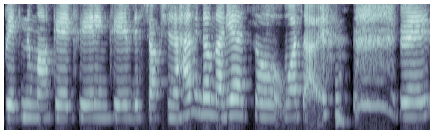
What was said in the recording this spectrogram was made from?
breaking the market, creating creative destruction. I haven't done that yet, so watch out, right?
